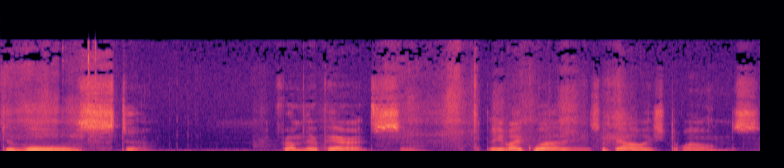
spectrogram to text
divulged from their parents. They likewise abolished loans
